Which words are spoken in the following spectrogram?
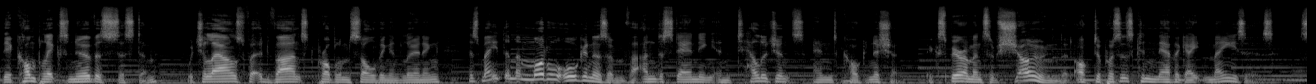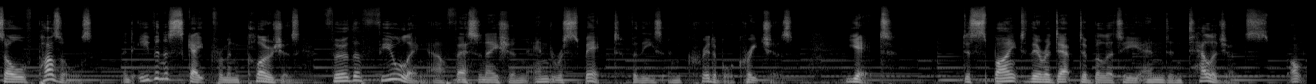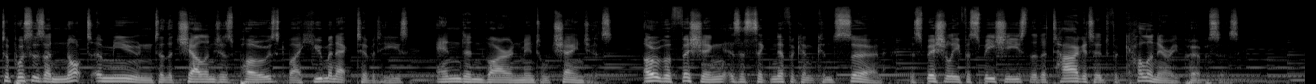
Their complex nervous system, which allows for advanced problem solving and learning, has made them a model organism for understanding intelligence and cognition. Experiments have shown that octopuses can navigate mazes, solve puzzles, and even escape from enclosures, further fueling our fascination and respect for these incredible creatures. Yet, despite their adaptability and intelligence, octopuses are not immune to the challenges posed by human activities and environmental changes. Overfishing is a significant concern, especially for species that are targeted for culinary purposes,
